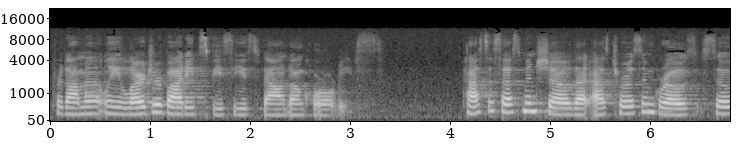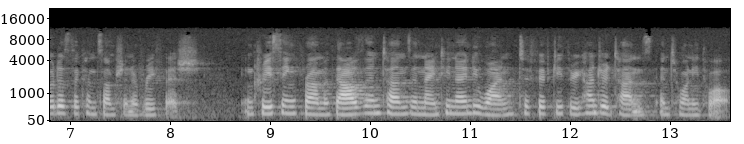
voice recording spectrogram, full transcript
predominantly larger bodied species found on coral reefs. Past assessments show that as tourism grows, so does the consumption of reef fish, increasing from 1,000 tons in 1991 to 5,300 tons in 2012.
